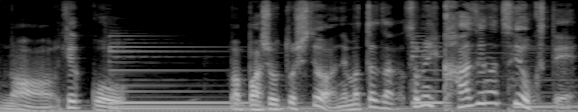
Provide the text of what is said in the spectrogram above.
うん、まあ結構、まあ、場所としてはね、まあ、ただその日風が強くて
